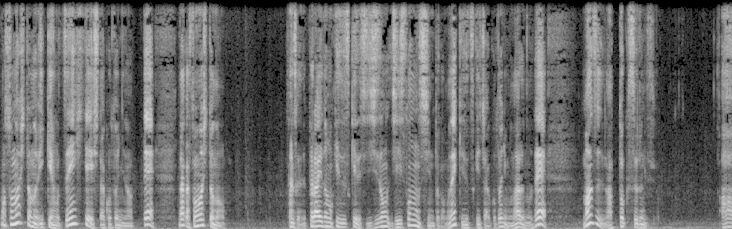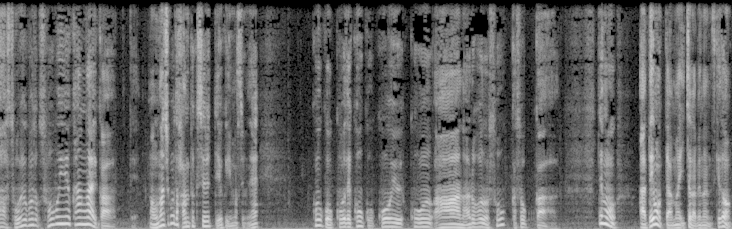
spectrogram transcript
もうその人の意見を全否定したことになって、なんかその人の、なんですかね、プライドも傷つけるし、自尊自尊心とかもね、傷つけちゃうことにもなるので、まず納得するんですよ。ああ、そういうこと、そういう考えかって。まあ同じこと反復するってよく言いますよね。こうこうこうで、こうこうこういう、こう、ああ、なるほど、そっかそっか。でも、あ、でもってあんまり言っちゃダメなんですけど、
